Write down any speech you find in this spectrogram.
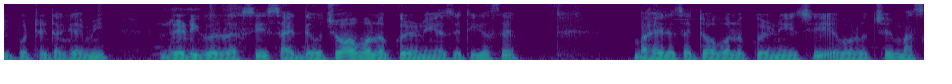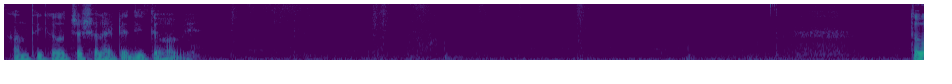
এই পট্টিটাকে আমি রেডি করে রাখছি। সাইড দিয়ে হচ্ছে অবলক করে নিয়ে আছে ঠিক আছে? বাইরের সাইডটা অবলক করে নিয়েছি। এবার হচ্ছে মাঝখান থেকে হচ্ছে সেলাইটা দিতে হবে। তো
